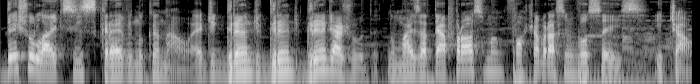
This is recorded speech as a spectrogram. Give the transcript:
deixa o like, se inscreve no canal. É de grande, grande, grande ajuda. No mais, até a próxima. Forte abraço em vocês e tchau.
